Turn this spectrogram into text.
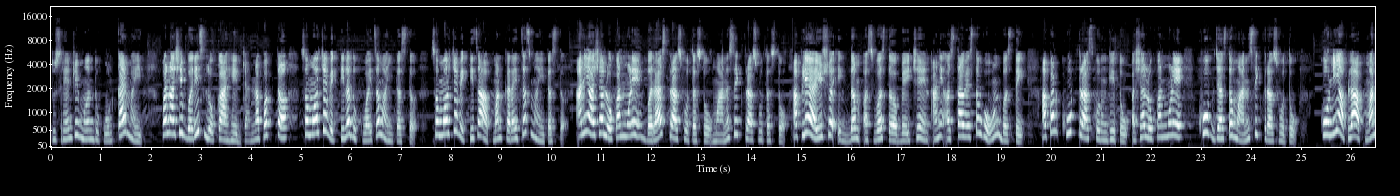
दुसऱ्यांचे मन दुखवून काय माहीत? पण अशी बरीच लोक आहेत ज्यांना फक्त समोरच्या व्यक्तीला दुखवायचं माहीत असतं. समोरच्या व्यक्तीचा अपमान करायचंच माहीत असतं. आणि अशा लोकांमुळे बराच त्रास होत असतो मानसिक त्रास होत असतो. आपले आयुष्य एकदम अस्वस्थ बेचैन आणि अस्ताव्यस्त होऊन बसते. आपण खूप त्रास करून घेतो. अशा लोकांमुळे खूप जास्त मानसिक त्रास होतो. कोणी आपला अपमान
